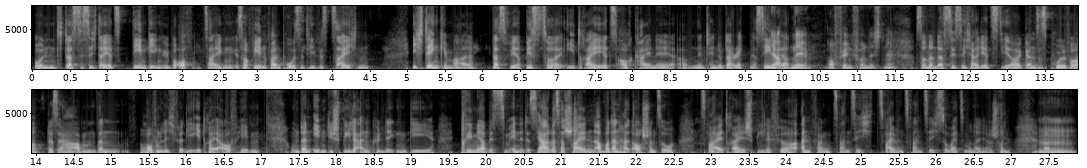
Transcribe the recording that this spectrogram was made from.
Und dass sie sich da jetzt dem gegenüber offen zeigen, ist auf jeden Fall ein positives Zeichen. Ich denke mal, dass wir bis zur E3 jetzt auch keine ähm, Nintendo Direct mehr sehen ja, werden. Nee, auf jeden Fall nicht, nee. Sondern dass sie sich halt jetzt ihr ganzes Pulver, das sie haben, dann hoffentlich für die E3 aufheben und dann eben die Spiele ankündigen, die primär bis zum Ende des Jahres erscheinen, aber dann halt auch schon so zwei, drei Spiele für Anfang 2022, soweit sind wir dann ja schon, mhm. ähm,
